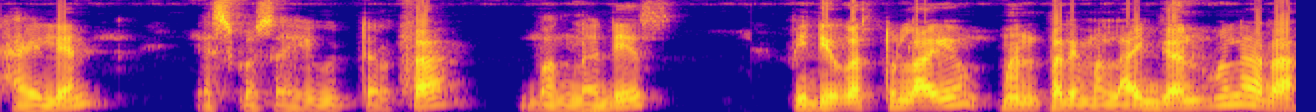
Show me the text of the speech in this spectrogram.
Thailand. यसको सही उत्तर क बङ्गलादेश। भिडियो कस्तो लाग्यो? मन परेमा लाइक गर्नुहोला र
